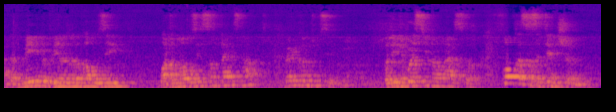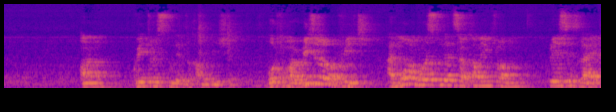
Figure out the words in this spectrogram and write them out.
and have made available housing, bottom houses sometimes not very conducive. But the university now has to focus its attention on greater student accommodation, both from our regional outreach and more and more students are coming from places like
